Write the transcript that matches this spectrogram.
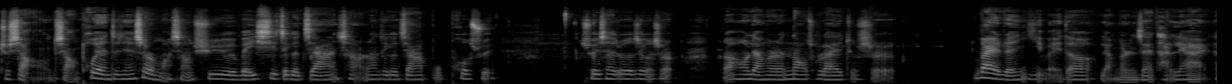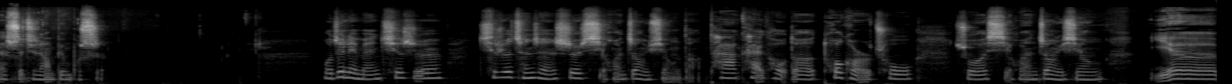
就想想拖延这件事儿嘛，想去维系这个家，想让这个家不破碎，所以才做的这个事儿。然后两个人闹出来，就是外人以为的两个人在谈恋爱，但实际上并不是。我这里面其实，其实晨晨是喜欢郑雨星的。他开口的脱口而出说喜欢郑雨星，也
